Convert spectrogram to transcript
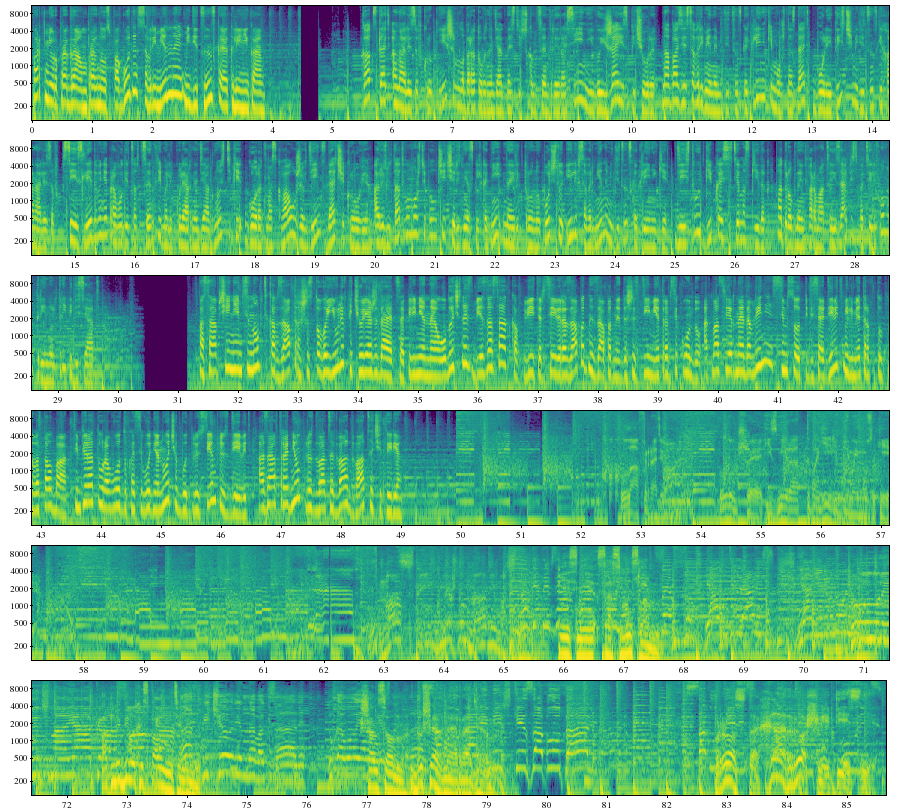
Партнер программы «Прогноз погоды» – современная медицинская клиника. Как сдать анализы в крупнейшем лабораторно-диагностическом центре России, не выезжая из Печоры? На базе современной медицинской клиники можно сдать более тысячи медицинских анализов. Все исследования проводятся в Центре молекулярной диагностики город Москва уже в день сдачи крови. А результат вы можете получить через несколько дней на электронную почту или в современной медицинской клинике. Действует гибкая система скидок. Подробная информация и запись по телефону 30350. По сообщениям синоптиков, завтра, 6 июля, в Печоре ожидается переменная облачность без осадков. Ветер северо-западный, западный до 6 метров в секунду. Атмосферное давление 759 миллиметров ртутного столба. Температура воздуха сегодня ночью будет плюс 7, плюс 9, а завтра днем плюс 22-24. Лав Радио. Лучшее из мира твоей любимой музыки. Мосты между нами мосты. Песни со смыслом. Я удивляюсь, я не ревную. Уличная От любимых исполнителей. Печорин на вокзале Духовой Шансон «Душевное радио». Просто хорошие песни.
